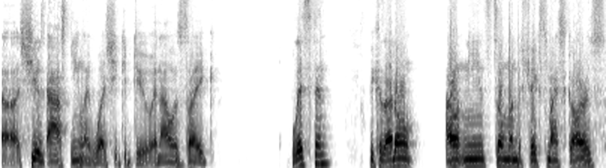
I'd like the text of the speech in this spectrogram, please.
uh, she was asking like what she could do, and I was like, listen, because I don't, I don't need someone to fix my scars.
